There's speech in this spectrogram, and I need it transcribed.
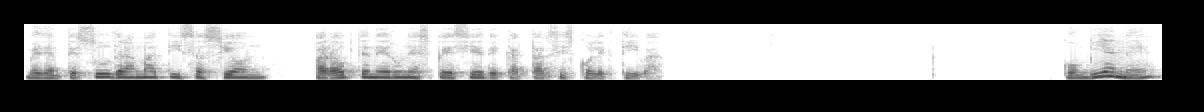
mediante su dramatización para obtener una especie de catarsis colectiva. Conviene,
